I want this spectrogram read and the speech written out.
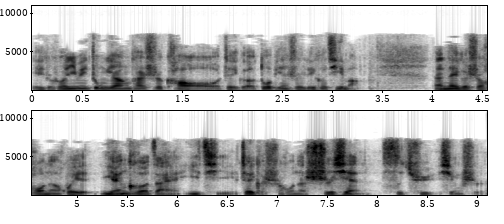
也就是说因为中央它是靠这个多片式离合器嘛，那那个时候呢会粘合在一起，这个时候呢实现四驱行驶。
